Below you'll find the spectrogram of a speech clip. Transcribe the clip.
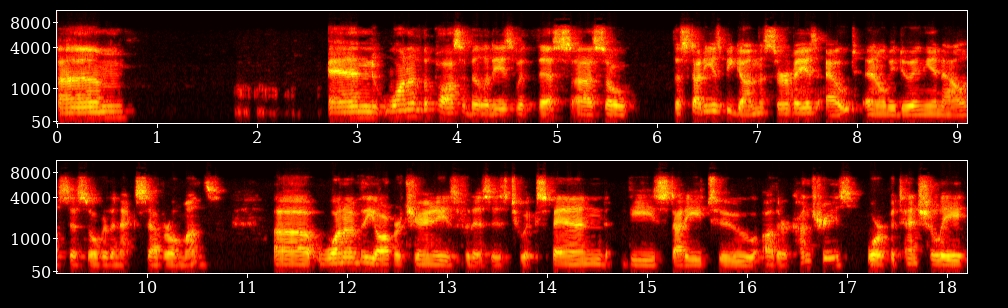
Um, and one of the possibilities with this, uh, so the study has begun, the survey is out, and I'll be doing the analysis over the next several months. Uh, one of the opportunities for this is to expand the study to other countries or potentially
